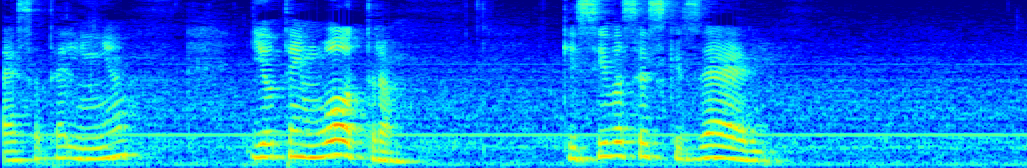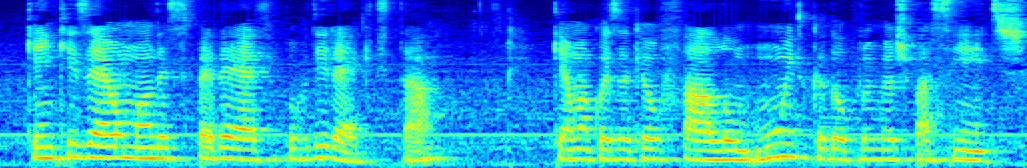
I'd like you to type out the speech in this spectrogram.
essa telinha. E eu tenho outra, que se vocês quiserem, quem quiser eu mando esse PDF por direct, tá? Que é uma coisa que eu falo muito, que eu dou para os meus pacientes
